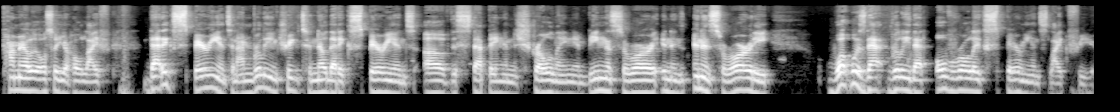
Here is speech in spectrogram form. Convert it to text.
primarily also your whole life, that experience, and I'm really intrigued to know that experience of the stepping and the strolling and being a sorority in, in a sorority. What was that really that overall experience like for you?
